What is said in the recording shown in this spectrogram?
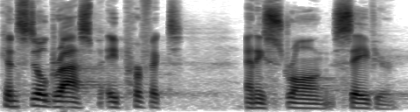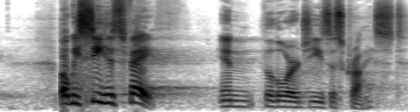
can still grasp a perfect and a strong Savior. But we see his faith in the Lord Jesus Christ.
